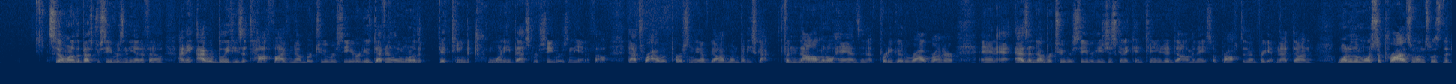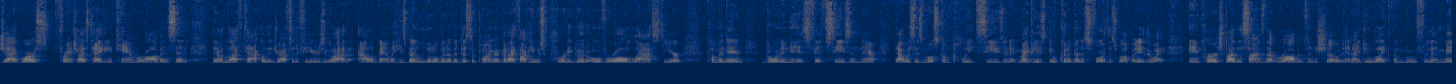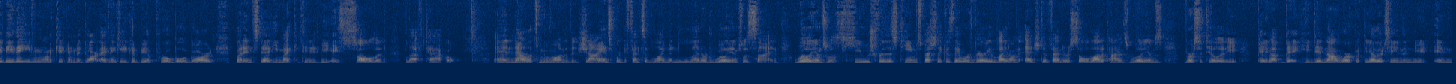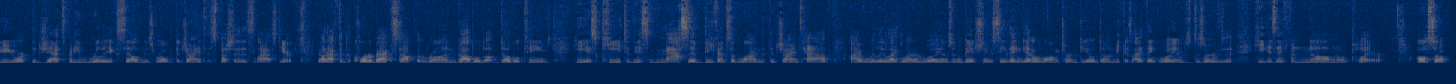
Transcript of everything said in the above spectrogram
still one of the best receivers in the NFL. I think I would believe he's a top five number two receiver. He's definitely one of the 15 to 20 best receivers in the NFL. That's where I would personally have Godwin, but he's got phenomenal hands and a pretty good route runner. And as a number two receiver, he's just going to continue to dominate. So props to them for getting that done. One of the more surprise ones was the Jaguars franchise tagging Cam Robinson, their left tackle they drafted a few years ago out of Alabama. He's been a little bit of a disappointment, but I thought he was pretty good overall last year coming in, going into his fifth season there. That was his most complete season. It might be his, it could have been his fourth as well, but either way, encouraged by the signs that Robinson showed, and I do like the move for them. Maybe they even want to kick him to guard. I think he could be a Pro Bowl guard, but instead he might continue to be a solid left tackle. And now let's move on to the Giants, where defensive lineman Leonard Williams was signed. Williams was huge for this team, especially because they were very light on edge defenders. So a lot of times Williams' versatility paid up big. He did not work with the other team in New York, the Jets, but he really excelled in his role with the Giants, especially this last year. Got after the quarterback, stopped the run, gobbled up double teams. He is key to this massive defensive line that the Giants have. I really like Leonard Williams, and it'll be interesting to see if they can get a long term deal done because I think Williams deserves it. He is a phenomenal player. Also,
